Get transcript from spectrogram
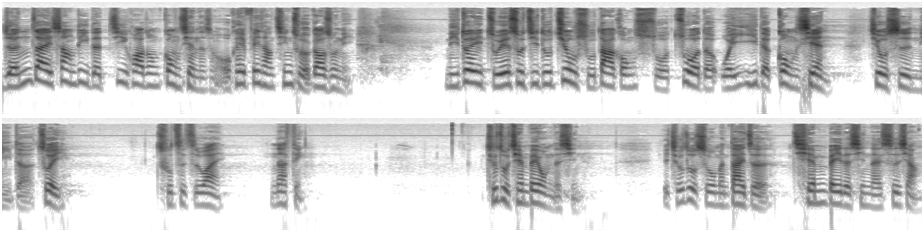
人在上帝的计划中贡献了什么，我可以非常清楚的告诉你：，你对主耶稣基督救赎大功所做的唯一的贡献，就是你的罪。除此之外，nothing。求主谦卑我们的心。也求主使我们带着谦卑的心来思想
